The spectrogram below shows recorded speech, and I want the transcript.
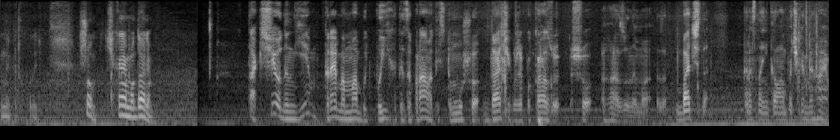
не підходить. Що, чекаємо далі. Так, ще один є. Треба, мабуть, поїхати заправитись, тому що датчик вже показує, що газу нема. Бачите, красненька лампочка мігає,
